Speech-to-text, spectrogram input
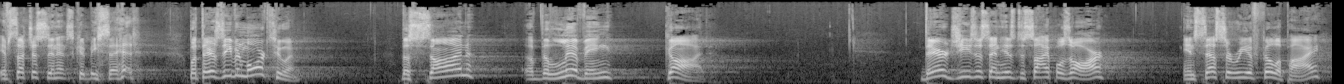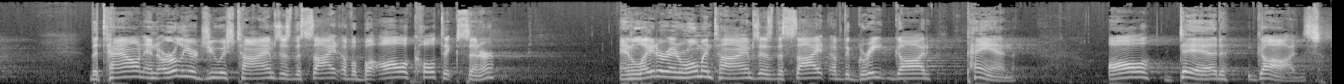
if such a sentence could be said, but there's even more to him the Son of the living God. There, Jesus and his disciples are in Caesarea Philippi. The town in earlier Jewish times is the site of a Baal cultic center, and later in Roman times as the site of the Greek god Pan, all dead gods.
